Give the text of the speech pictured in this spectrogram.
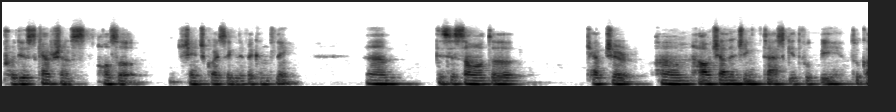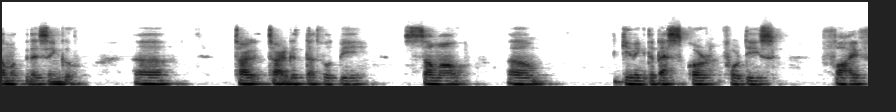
produced captions also change quite significantly. Um, this is some of the capture um, how challenging task it would be to come up with a single uh, tar target that would be somehow um, giving the best score for these five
